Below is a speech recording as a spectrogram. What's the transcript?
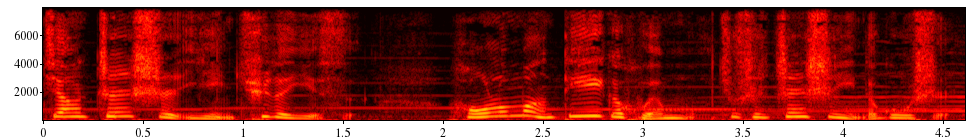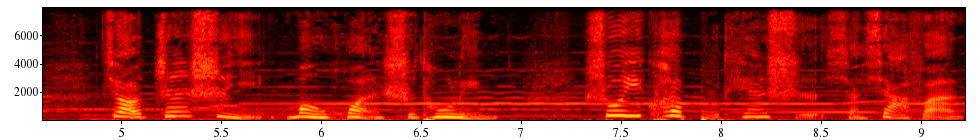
将甄氏隐去的意思。《红楼梦》第一个回目就是甄士隐的故事，叫甄士隐梦幻失通灵，说一块补天石想下凡，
